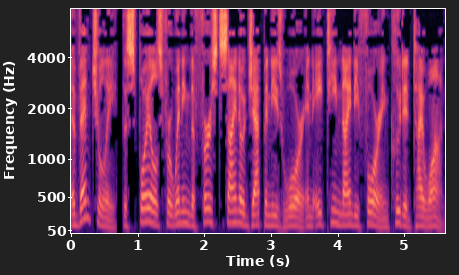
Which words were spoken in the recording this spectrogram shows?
Eventually, the spoils for winning the First Sino-Japanese War in 1894 included Taiwan.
